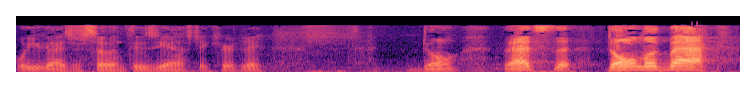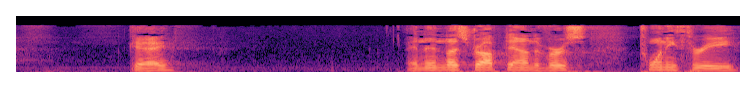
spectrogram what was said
Boy, you guys are so enthusiastic here today. Don't, that's the, don't look back. Okay? And then let's drop down to verse 23.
